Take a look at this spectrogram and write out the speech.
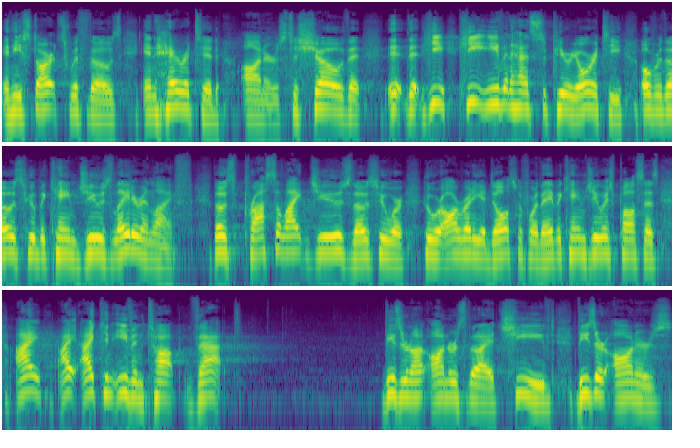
And he starts with those inherited honors to show that, it, that he, he even has superiority over those who became Jews later in life those proselyte Jews, those who were, who were already adults before they became Jewish, Paul says, I, I, I can even top that. These are not honors that I achieved, these are honors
